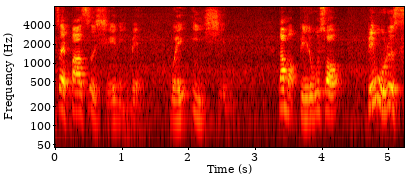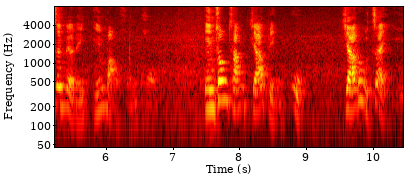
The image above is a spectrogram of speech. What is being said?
在八字学里面为印星。那么比如说丙午日生的人，寅卯红空，寅中藏甲丙戊，甲入在寅。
